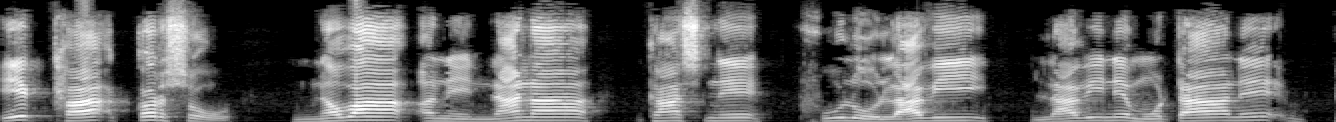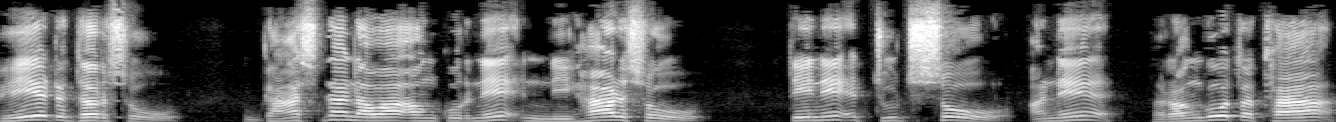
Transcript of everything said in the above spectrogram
એકઠા કરશો. નવા અને નાના ઘાસને ફૂલો લાવી, લાવીને મોટાને ભેટ ધરશો. ઘાસના નવા અંકુરને નિહાળશો. તેને ચૂંટશો અને રંગો તથા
